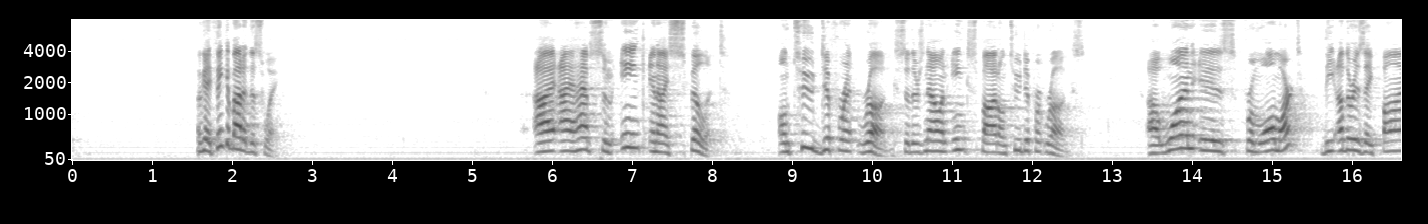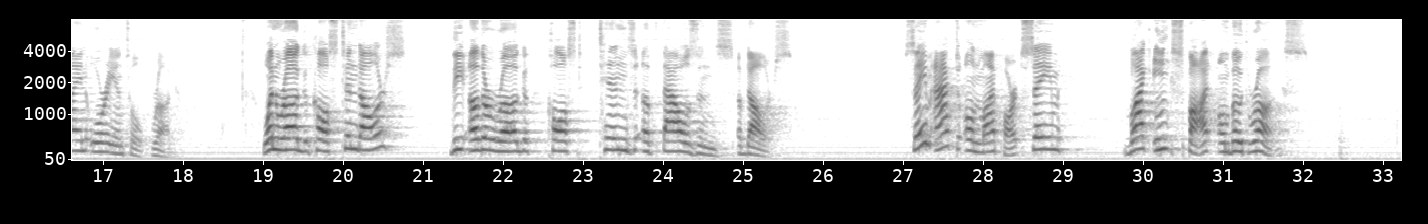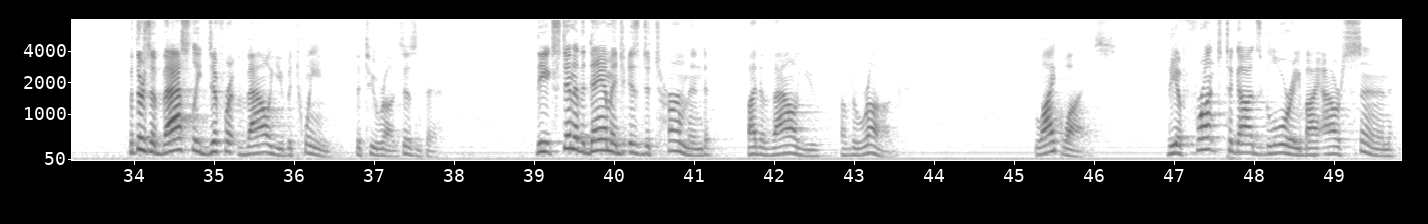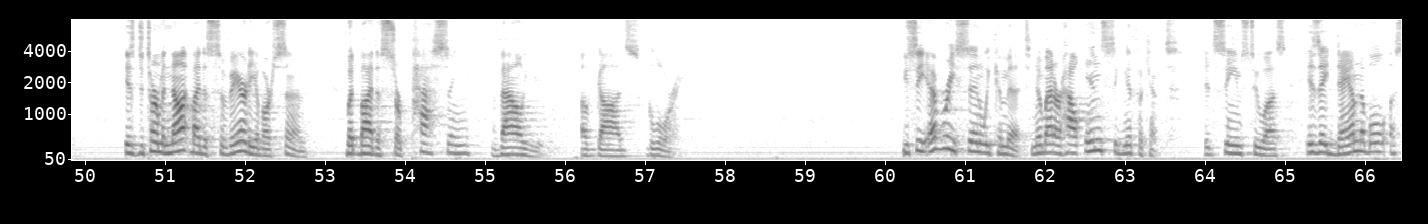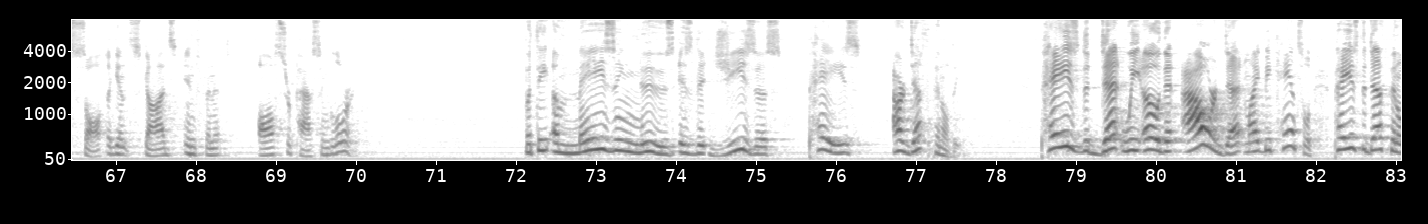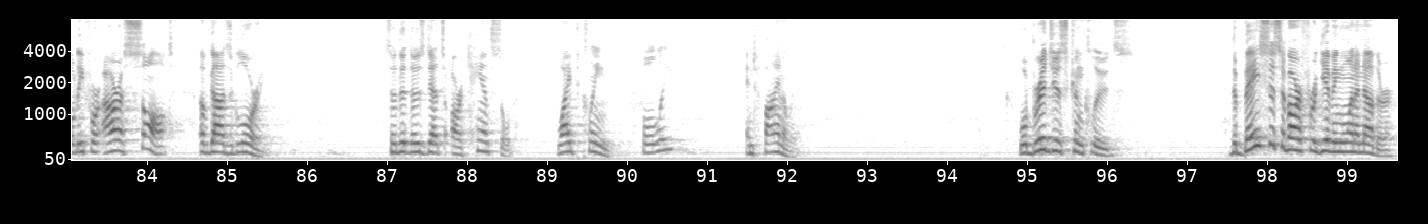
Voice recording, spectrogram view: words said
Okay, think about it this way I, I have some ink and I spill it on two different rugs. So there's now an ink spot on two different rugs. Uh, one is from Walmart, the other is a fine oriental rug. One rug costs $10, the other rug cost tens of thousands of dollars. Same act on my part, same black ink spot on both rugs. But there's a vastly different value between the two rugs, isn't there? The extent of the damage is determined by the value of the rug. Likewise, the affront to God's glory by our sin is determined not by the severity of our sin, but by the surpassing value of God's glory. You see, every sin we commit, no matter how insignificant, it seems to us, is a damnable assault against God's infinite, all surpassing glory. But the amazing news is that Jesus pays our death penalty, pays the debt we owe that our debt might be canceled, pays the death penalty for our assault of God's glory, so that those debts are canceled, wiped clean, fully and finally. Well, Bridges concludes the basis of our forgiving one another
